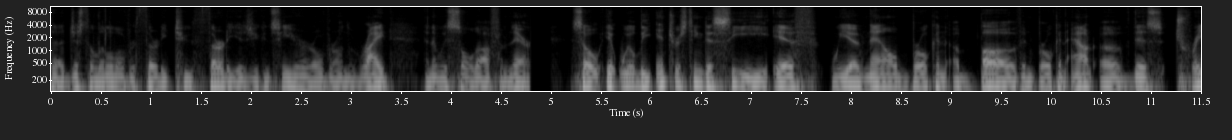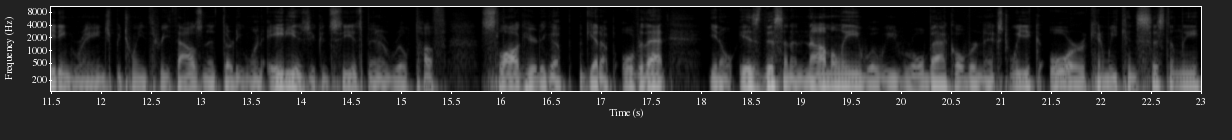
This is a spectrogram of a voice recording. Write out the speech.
uh, just a little over 3230 as you can see here over on the right and then we sold off from there so it will be interesting to see if we have now broken above and broken out of this trading range between 3,000 and 3,180. As you can see, it's been a real tough slog here to get up, get up over that. You know, is this an anomaly? Will we roll back over next week? Or can we consistently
